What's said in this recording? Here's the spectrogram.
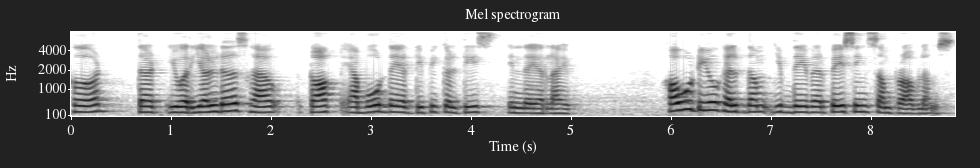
heard that your elders have talked about their difficulties in their life? How would you help them if they were facing some problems?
